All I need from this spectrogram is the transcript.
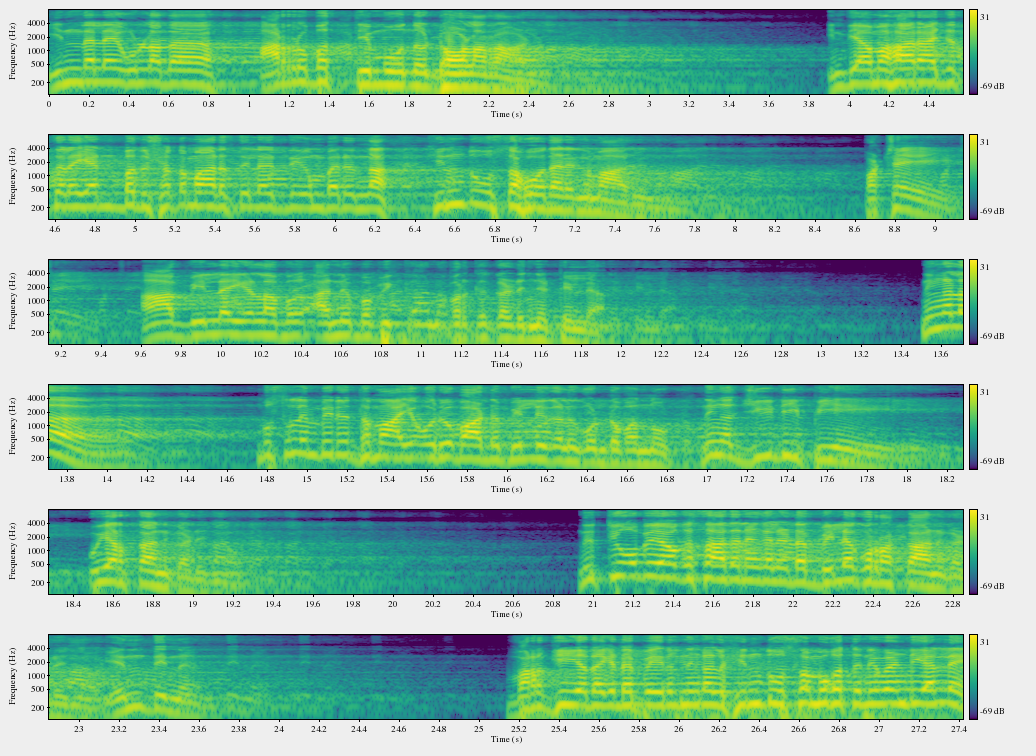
ഇന്നലെ ഉള്ളത് അറുപത്തിമൂന്ന് ഡോളറാണ്. ഇന്ത്യ മഹാരാജ്യത്തിലെ എൺപത് ശതമാനത്തിലധികം വരുന്ന ഹിന്ദു സഹോദരന്മാരും പക്ഷേ ആ വിലയിളവ് അനുഭവിക്കാൻ അവർക്ക് കഴിഞ്ഞിട്ടില്ല. നിങ്ങൾ മുസ്ലിം വിരുദ്ധമായ ഒരുപാട് ബില്ലുകൾ കൊണ്ടുവന്നു. നിങ്ങൾ ജി ഡി പിയെ ഉയർത്താൻ കഴിഞ്ഞു. നിത്യോപയോഗ സാധനങ്ങളുടെ വില കുറയ്ക്കാൻ കഴിഞ്ഞു. എന്തിന്? വർഗീയതയുടെ പേരിൽ നിങ്ങൾ ഹിന്ദു സമൂഹത്തിന് വേണ്ടിയല്ലേ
